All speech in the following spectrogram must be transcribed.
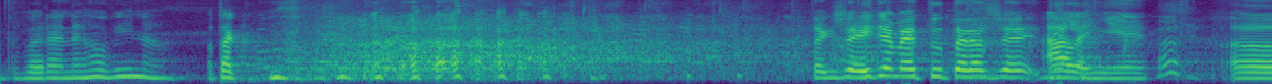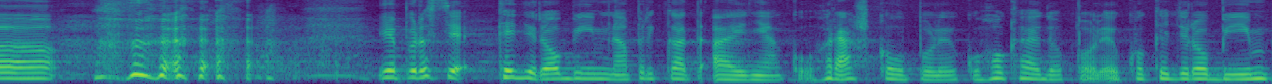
Do vareného vína. Tak... Takže ideme tu teraz, že... Ale nie. Uh, je proste, keď robím napríklad aj nejakú hraškovú polievku, Hokkaido polievku, keď robím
